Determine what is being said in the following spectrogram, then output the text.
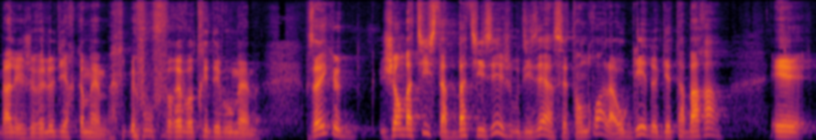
mais allez, je vais le dire quand même, mais vous ferez votre idée vous-même. Vous savez que Jean-Baptiste a baptisé, je vous disais, à cet endroit-là, au gué de Guétabara. Et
